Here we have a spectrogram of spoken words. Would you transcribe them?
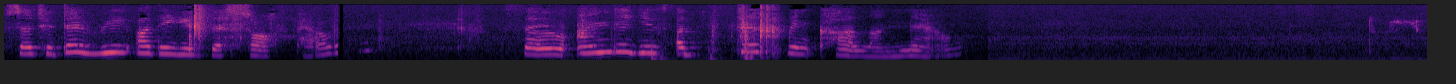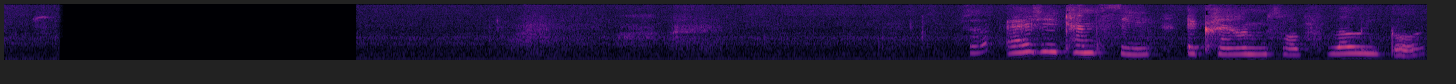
so today we are going to use the soft powder. So I'm going to use a different color now. So as you can see, it comes off really good.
